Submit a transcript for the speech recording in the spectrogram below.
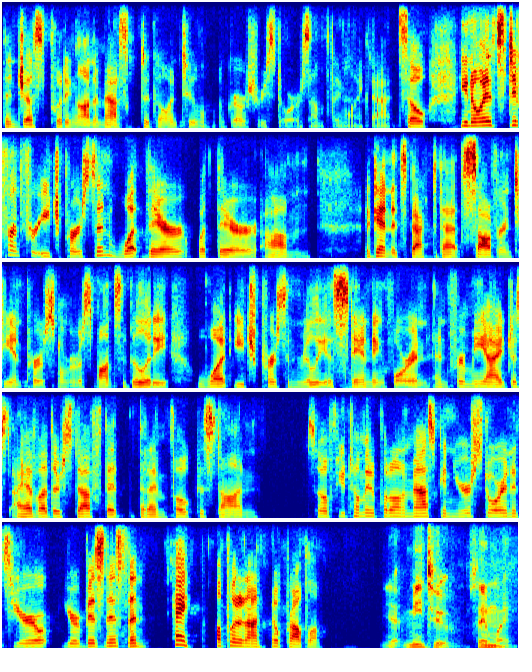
than just putting on a mask to go into a grocery store or something like that. So, you know, it's different for each person what their what their um, again, it's back to that sovereignty and personal responsibility, what each person really is standing for. And and for me, I just I have other stuff that that I'm focused on so if you tell me to put on a mask in your store and it's your your business, then hey, I'll put it on, no problem. Yeah, me too. Same way.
